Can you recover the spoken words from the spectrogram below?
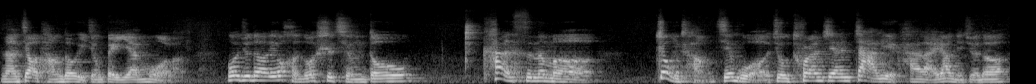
那教堂都已经被淹没了。我觉得有很多事情都看似那么正常，结果就突然之间炸裂开来，让你觉得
